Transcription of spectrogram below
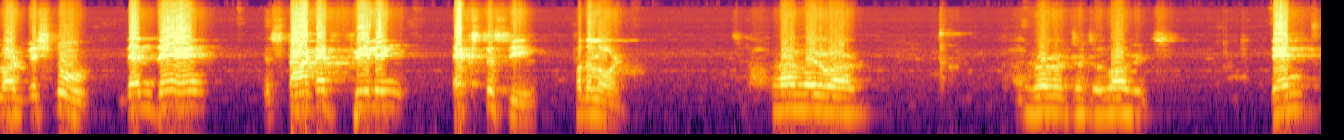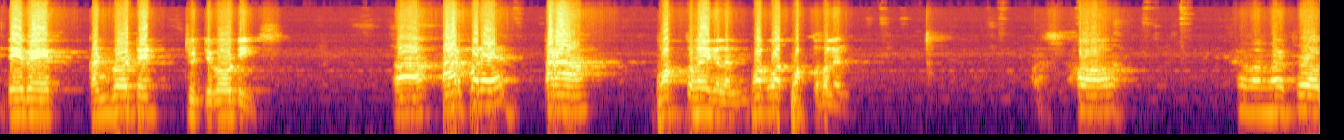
Lord Vishnu then they started feeling ecstasy for the Lord Then they were converted to devotees. Then they were converted to devotees. আহ, তারপরে তারা ভক্ত হয়ে গেলেন ভগবত ভক্ত হলেন So, in the material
